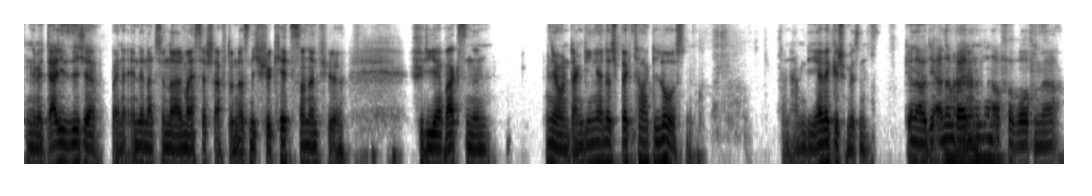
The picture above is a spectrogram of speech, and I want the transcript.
eine Medaille sicher bei einer internationalen Meisterschaft und das nicht für Kids, sondern für, für die Erwachsenen. Ja, und dann ging ja das Spektakel los. Ne? Dann haben die ja weggeschmissen. Genau, die anderen beiden haben dann auch verworfen, ja.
